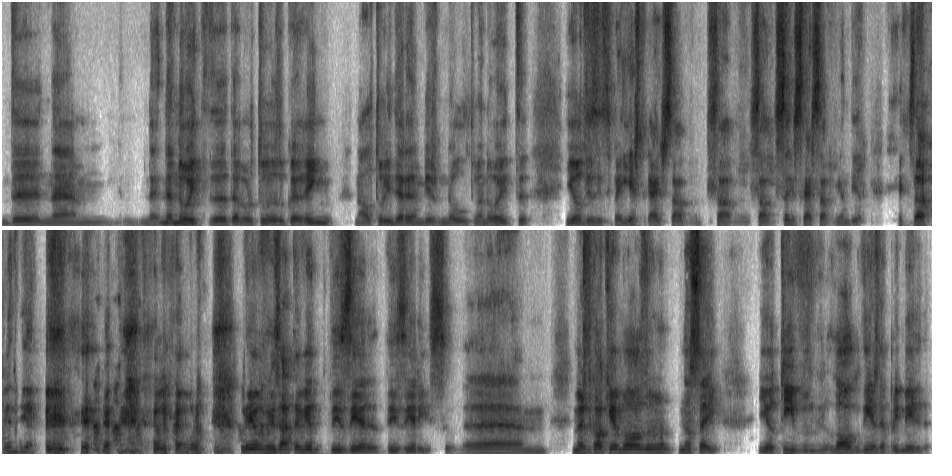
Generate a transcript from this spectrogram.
de, na, na noite da abertura do carrinho, na altura ainda era mesmo na última noite, e eu dizia assim: este gajo sabe, sabe, sabe, este gajo sabe vender, sabe vender. lembro, lembro exatamente de dizer, dizer isso. Um, mas de qualquer modo, não sei. Eu tive logo desde a primeira,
